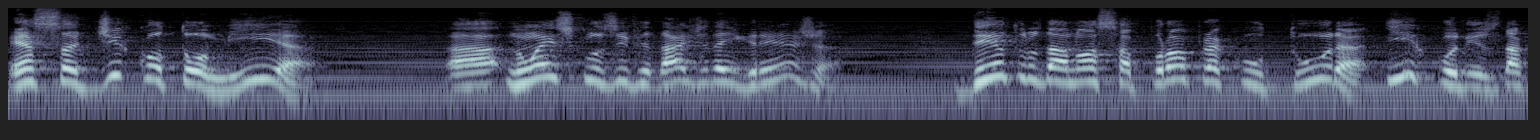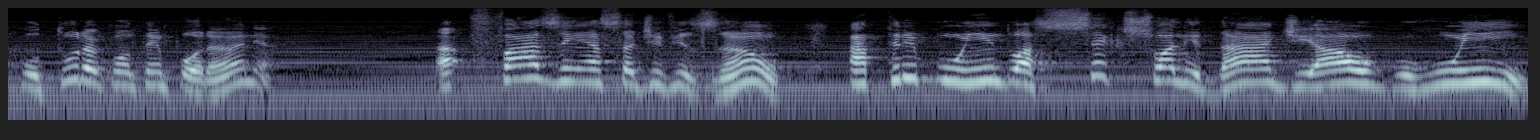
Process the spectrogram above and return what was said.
essa dicotomia ah, não é exclusividade da igreja. Dentro da nossa própria cultura, ícones da cultura contemporânea, ah, fazem essa divisão, atribuindo a sexualidade algo ruim,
